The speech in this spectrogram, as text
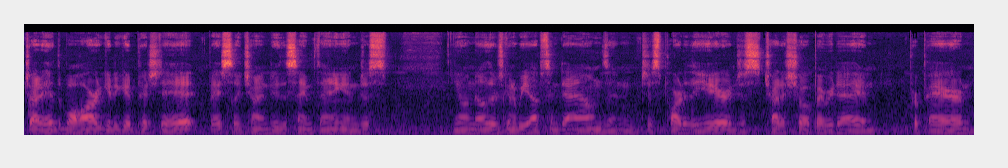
try to hit the ball hard, get a good pitch to hit. Basically, trying to do the same thing and just, you know, know there's going to be ups and downs and just part of the year and just try to show up every day and prepare and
